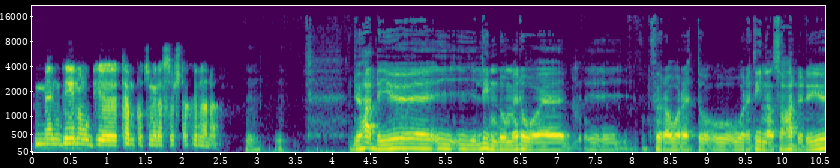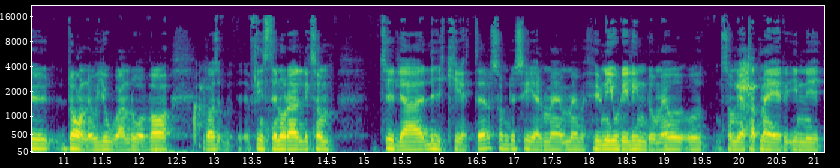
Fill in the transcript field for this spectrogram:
Men det är nog eh, tempot som är den största skillnaden. Du hade ju eh, i, i Lindome då eh, i, förra året och, och året innan så hade du ju Dane och Johan då. Vad, vad, finns det några liksom tydliga likheter som du ser med, med hur ni gjorde i Lindome och, och som ni har tagit med er in i,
